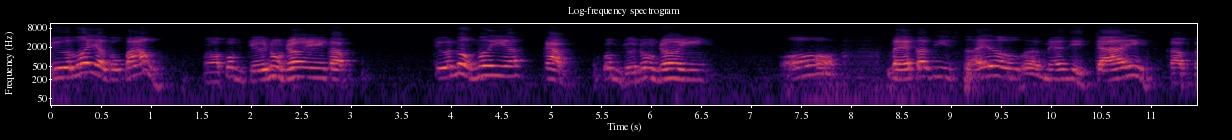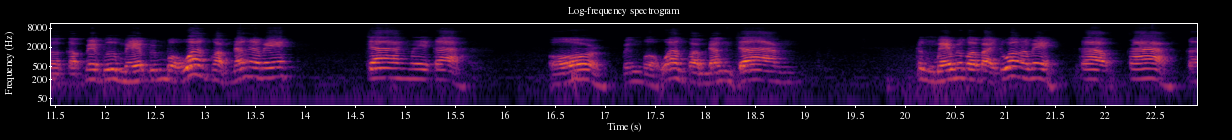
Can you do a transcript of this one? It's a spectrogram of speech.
ชื่อเลยอะลูกเบ้าอ่าผมชื่อโน่นเลยกับชื่อนูมืออะกับผมชื่อโน่นเลยโอ้แม่ก็ดีใจแล้วก็แม่ดีใจกับกับกับแม่เพื่อแม่เป็นบอกว่าความดังอะแม่จ้างเลยค่ะโอ้เป็นบอกว่าความดังจ้างถึงแม่ไม่ค่อยบ่ายด้วงอะแม่ก้าวค่ะก็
